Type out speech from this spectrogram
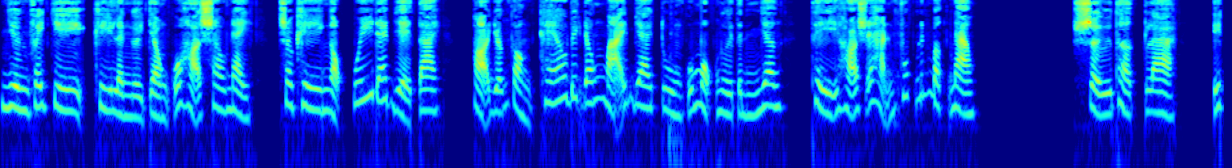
Nhưng phải chi khi là người chồng của họ sau này, sau khi Ngọc Quý đã về tay, họ vẫn còn khéo biết đóng mãi vai tuồng của một người tình nhân, thì họ sẽ hạnh phúc đến bậc nào? Sự thật là ít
